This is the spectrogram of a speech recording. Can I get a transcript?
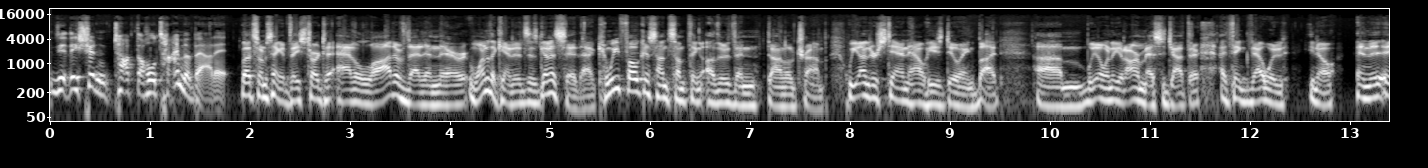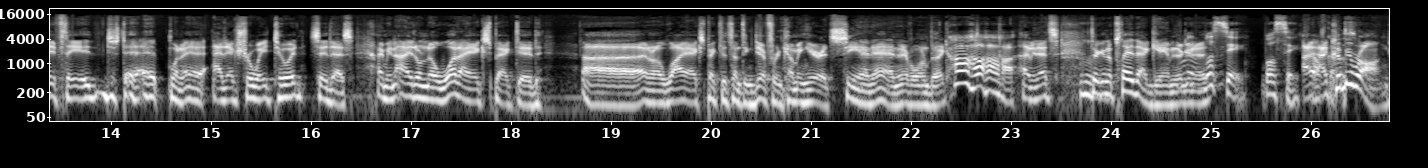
They shouldn't talk the whole time about it. That's what I'm saying. If they start to add a lot of that in there, one of the candidates is going to say that. Can we focus on something other than Donald Trump? We understand how he's doing, but um, we want to get our message out there. I think that would, you know, and if they just want to add extra weight to it, say this. I mean, I don't know what I expected. Uh, I don't know why I expected something different coming here at CNN, and everyone would be like, ha ha ha. ha. I mean, that's they're going to play that game. They're going to. We'll see. We'll see. I, I could be wrong.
